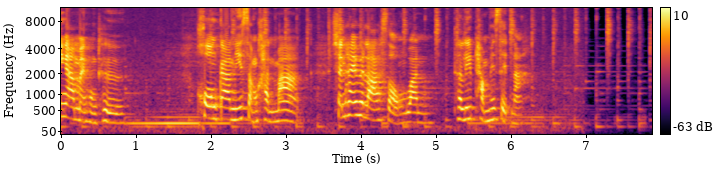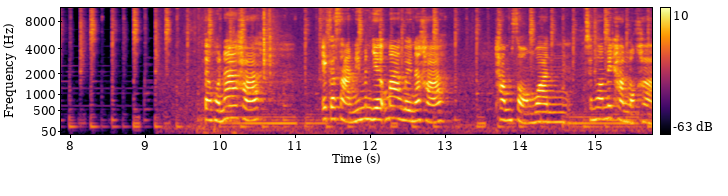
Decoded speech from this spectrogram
นี่งานใหม่ของเธอ โครงการนี้สำคัญมาก ฉันให้เวลาสองวัน เธอรีบทำให้เสร็จนะ แต่หัวหน้าคะ เอกสารนี้มันเยอะมากเลยนะคะทำสองวัน ฉันว่าไม่ทันหรอกค่ะ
